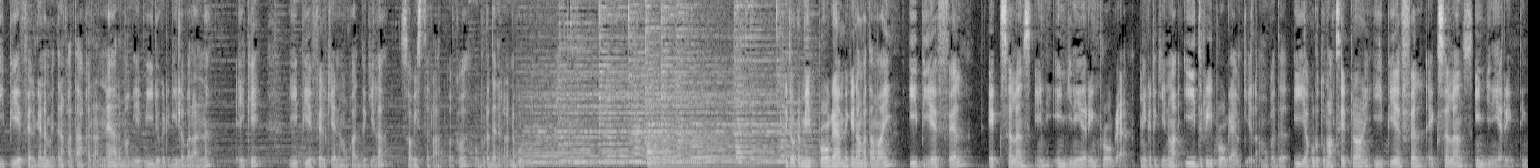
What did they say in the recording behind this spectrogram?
EPFL ගැන මෙතන කතා කරන්න අර මගේ වීඩියෝකට ගිල බලන්න. ඒක EPFL කියන මොකක්ද කියලා සවිස්තරාත්මකව ඔබට දැනගන්න පුළුවන්. එතොට මේ ප්‍රෝග්‍රෑම් එක නම තමයි EPFL Excellence in Engineering Program. මේකට කියනවා E3 ප්‍රෝග්‍රම් කියලා. මොකද ඒයකුරු තුනක් සෙට්වන EPFL Excellence Engineering. තින්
